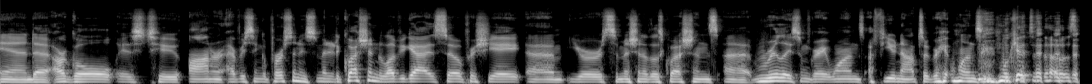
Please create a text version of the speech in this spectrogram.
And uh, our goal is to honor every single person who submitted a question. We love you guys. So appreciate um, your submission of those questions. Uh, really, some great ones, a few not so great ones. we'll get to those.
